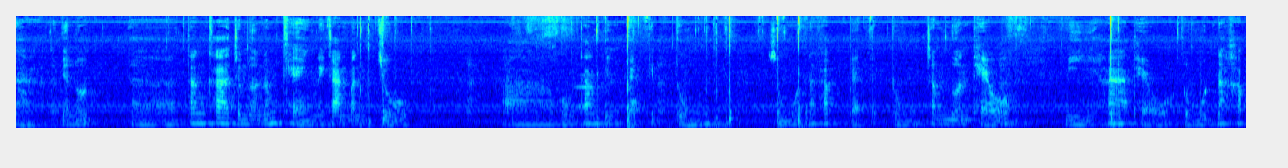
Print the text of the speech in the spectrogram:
อ่าทะเบียนรถตั้งค่าจำนวนน้ำแข็งในการบรรจุผมตั้งเป็น 80 ถุง สมมุตินะครับ 80 ถุงจำนวนแถวมี 5 แถวสมมุตินะครับ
